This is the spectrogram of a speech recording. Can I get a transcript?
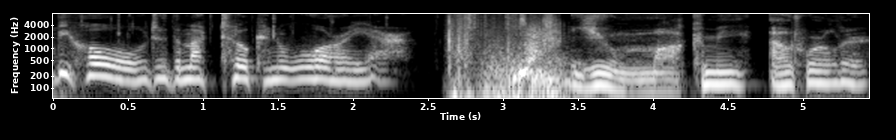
Behold the Matokan warrior. You mock me, Outworlder?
